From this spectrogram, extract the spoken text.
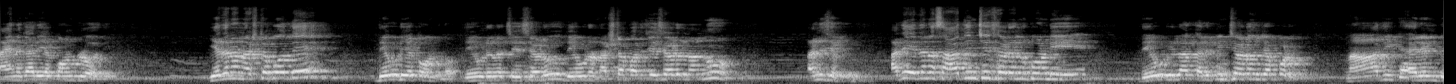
ఆయన గారి అకౌంట్లో అది. ఏదైనా నష్టపోతే దేవుడి అకౌంట్లో. దేవుడు ఇలా చేశాడు దేవుడు నష్టపరిచేశాడు నన్ను అని చెప్పి. అదే ఏదైనా సాధించేశాడు అనుకోండి దేవుడు ఇలా కల్పించాడు అని చెప్పడు. నాది టాలెంట్.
